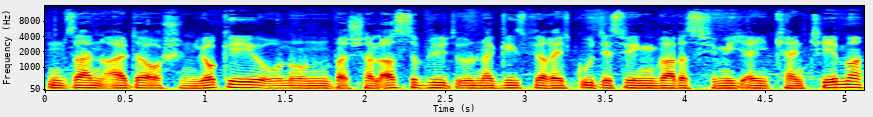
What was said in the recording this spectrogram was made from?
in seinem Alter auch schon Jockey und, und bei Schall Asterblüte und da ging es mir recht gut, deswegen war das für mich eigentlich kein Thema.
